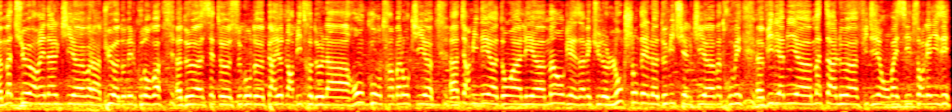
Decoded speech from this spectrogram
Euh, Mathieu Reynal qui euh, voilà, a pu euh, donner le coup d'envoi euh, de euh, cette euh, seconde période. L'arbitre de la rencontre, un ballon qui euh, a terminé euh, dans euh, les euh, mains anglaises avec une longue chandelle de Mitchell qui euh, va trouver euh, Viliami euh, Mata, le euh, Fidjien. On va essayer de s'organiser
